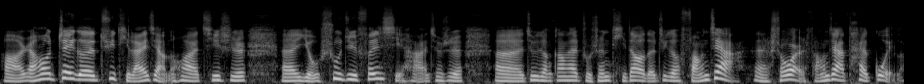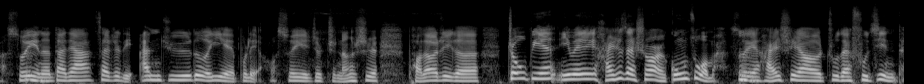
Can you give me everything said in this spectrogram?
啊，然后这个具体来讲的话，其实呃有数据分析哈，就是呃就像刚才主持人提到的，这个房价，呃首尔房价太贵了，所以呢大家在这里安居乐业不了，所以就只能是跑到这个周边，因为还是在首尔工作嘛，所以还是要住在附近的，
